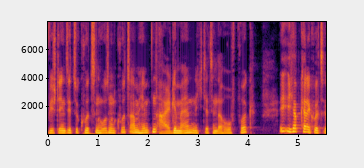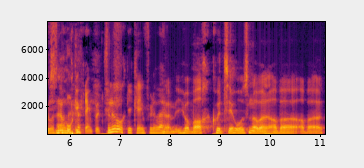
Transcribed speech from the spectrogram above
Wie stehen Sie zu kurzen Hosen und Kurzarmhemden allgemein, nicht jetzt in der Hofburg? Ich, ich habe keine kurze Hosen. Sind nur hochgekrempelt. Sind nur hochgekrempelt. Aber. Ich habe auch kurze Hosen, aber, aber, aber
